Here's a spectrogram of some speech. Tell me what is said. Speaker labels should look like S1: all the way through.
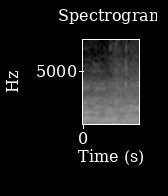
S1: I don't know.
